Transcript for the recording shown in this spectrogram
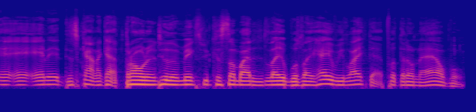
and, and it just kind of got thrown into the mix because somebody at the label was like, "Hey, we like that. Put that on the album."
